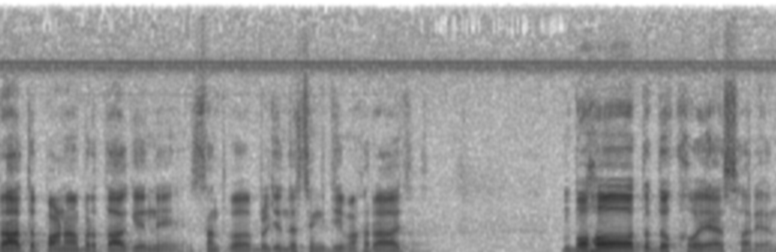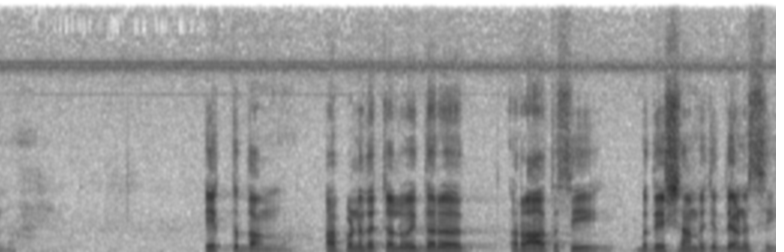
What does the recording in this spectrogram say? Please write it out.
ਰਾਤ ਭਾਣਾ ਵਰਤਾ ਗਏ ਨੇ, ਸੰਤ ਬਾਬਾ ਬਲਜਿੰਦਰ ਸਿੰਘ ਜੀ ਮਹਾਰਾਜ, ਬਹੁਤ ਦੁੱਖ ਹੋਇਆ ਸਾਰਿਆਂ ਨੂੰ। ਇੱਕਦਮ ਆਪਣੇ ਤਾਂ ਚਲੋ ਇੱਧਰ ਰਾਤ ਸੀ, ਵਿਦੇਸ਼ਾਂ ਵਿੱਚ ਦਿਨ ਸੀ।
